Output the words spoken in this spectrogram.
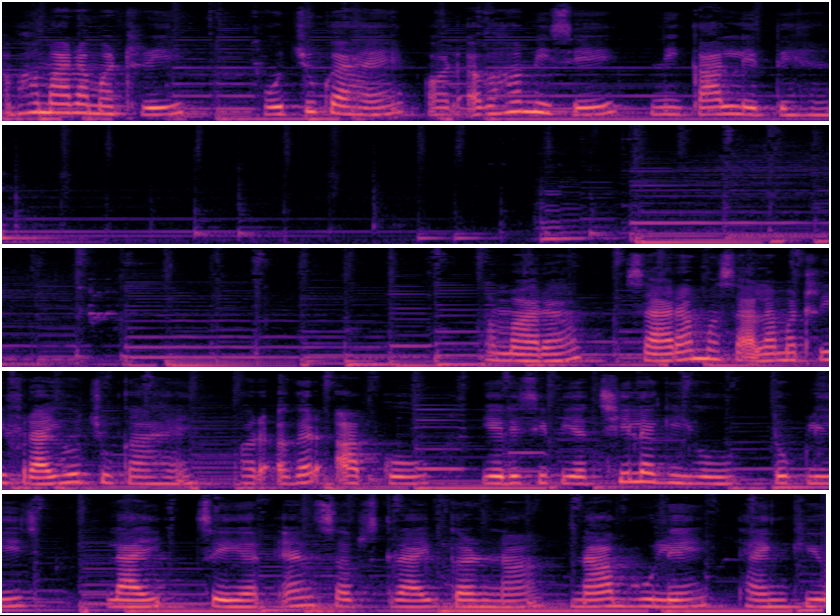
अब हमारा मटरी हो चुका है और अब हम इसे निकाल लेते हैं। हमारा सारा मसाला मटरी फ्राई हो चुका है और अगर आपको ये रेसिपी अच्छी लगी हो तो please like share and subscribe करना ना भूलें। थैंक यू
